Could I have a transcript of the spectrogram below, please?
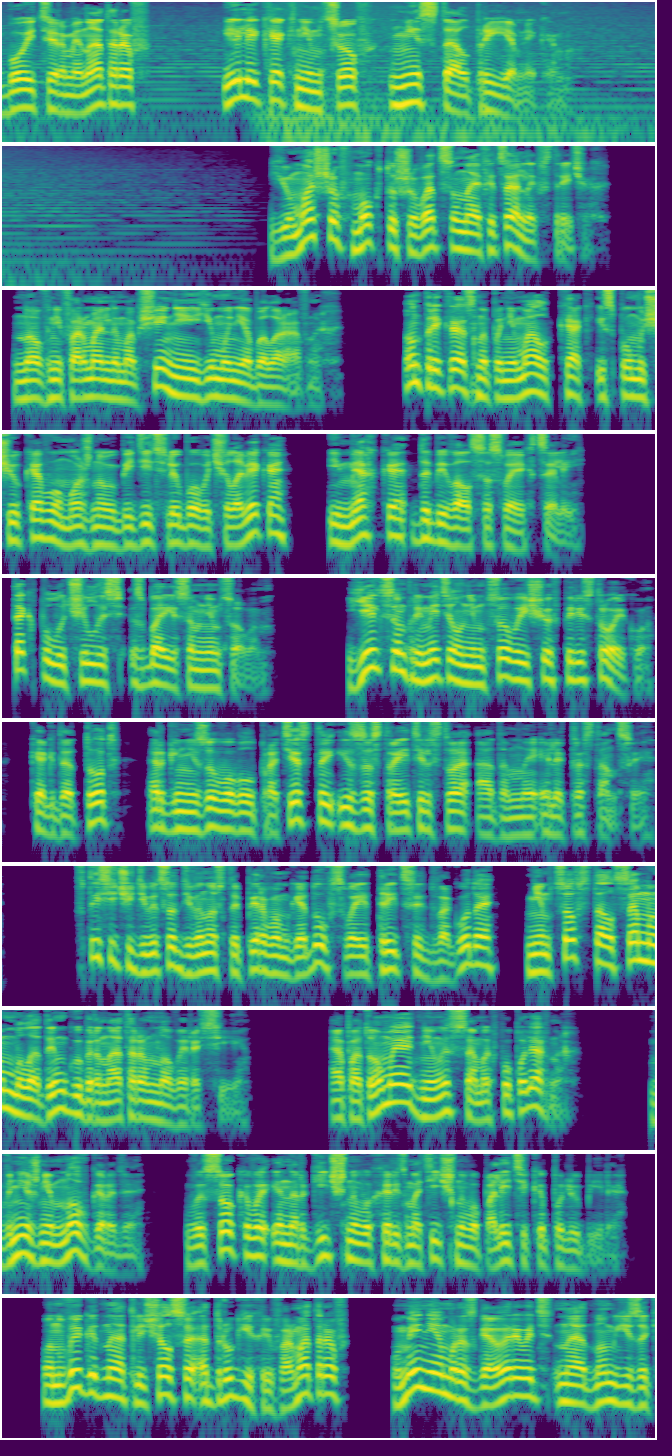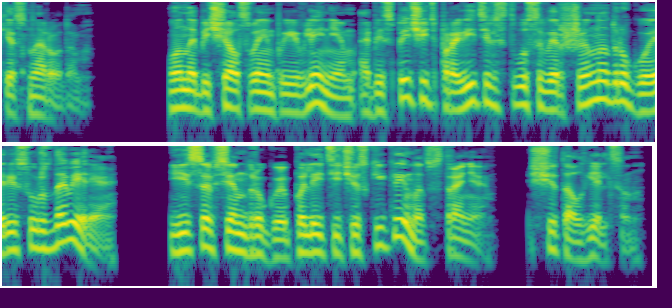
Бой терминаторов или как Немцов не стал преемником. Юмашев мог тушеваться на официальных встречах, но в неформальном общении ему не было равных. Он прекрасно понимал, как и с помощью кого можно убедить любого человека и мягко добивался своих целей. Так получилось с Борисом Немцовым. Ельцин приметил Немцова еще в перестройку, когда тот организовывал протесты из-за строительства атомной электростанции. В 1991 году, в свои 32 года, Немцов стал самым молодым губернатором Новой России. А потом и одним из самых популярных. В Нижнем Новгороде высокого, энергичного, харизматичного политика полюбили. Он выгодно отличался от других реформаторов умением разговаривать на одном языке с народом. Он обещал своим появлением обеспечить правительству совершенно другой ресурс доверия и совсем другой политический климат в стране, считал Ельцин.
